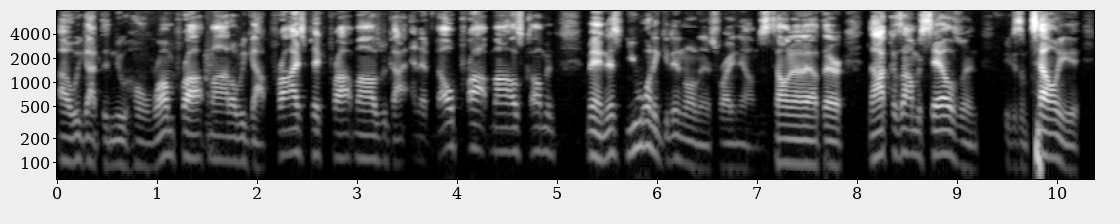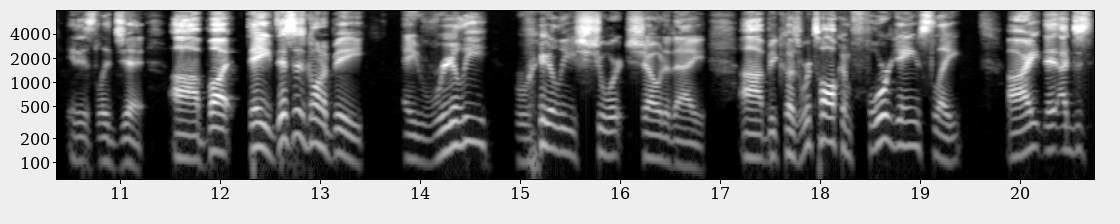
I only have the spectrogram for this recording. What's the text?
Uh, we got the new home run prop model. We got prize pick prop models. We got NFL prop models coming. Man, this you want to get in on this right now. I'm just telling it out there. Not because I'm a salesman, because I'm telling you, it is legit. Uh, but Dave, this is going to be a really, really short show today uh, because we're talking four game slate all right. I just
